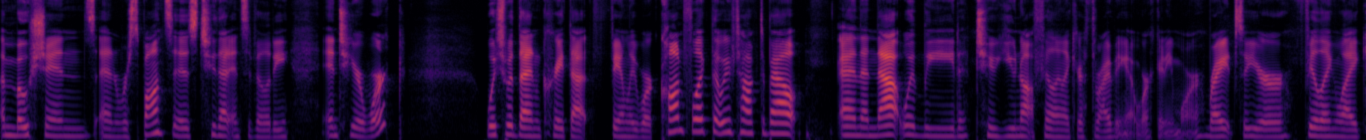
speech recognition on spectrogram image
emotions and responses to that incivility into your work which would then create that family work conflict that we've talked about. And then that would lead to you not feeling like you're thriving at work anymore right? So you're feeling like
